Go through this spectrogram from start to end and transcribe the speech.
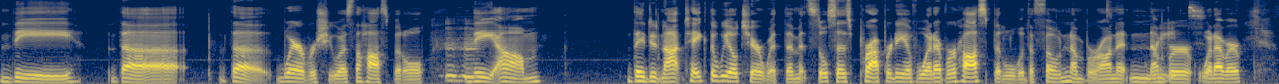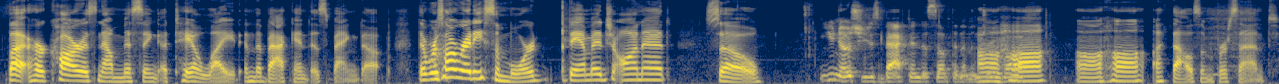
the the the wherever she was, the hospital. Mhm. The um they did not take the wheelchair with them. It still says property of whatever hospital with a phone number on it and number Great. whatever. But her car is now missing a tail light and the back end is banged up. There was already some more damage on it. So, you know she just backed into something and then drove off. huh, uh huh, a thousand percent.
